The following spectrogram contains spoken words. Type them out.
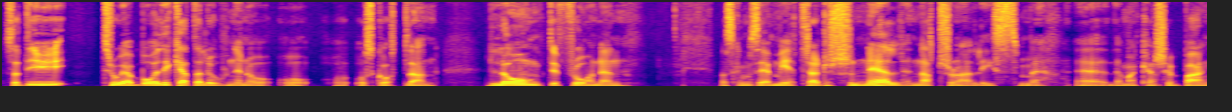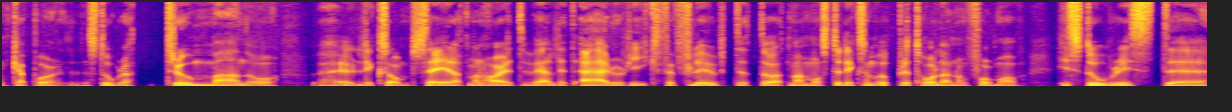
Så det är ju, tror jag, både Katalonien och, och, och Skottland långt ifrån en vad ska man säga, mer traditionell nationalism eh, där man kanske bankar på den stora trumman och eh, liksom säger att man har ett väldigt ärorikt förflutet och att man måste liksom upprätthålla någon form av historiskt eh,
